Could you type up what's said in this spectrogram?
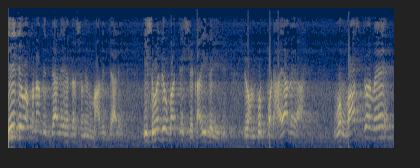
ये जो अपना विद्यालय है, दर्शन महाविद्यालय, इसमें जो बातें सिखाई गई हैं, जो हमको पढ़ाया गया है, वो वास्तव में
